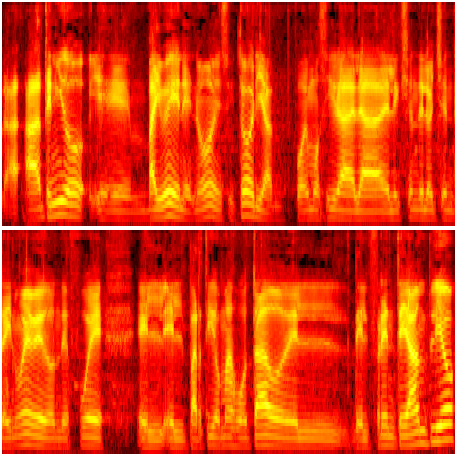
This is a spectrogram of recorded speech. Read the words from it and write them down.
Ha, tenido eh, vaivenes ¿no? en su historia. Podemos ir a la elección del 89, donde fue el, partido más votado del Frente Amplio,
